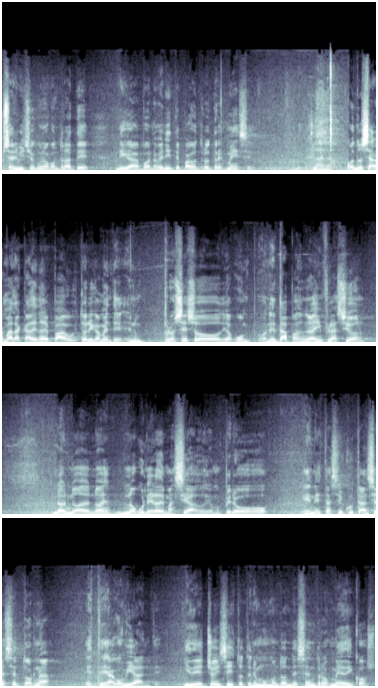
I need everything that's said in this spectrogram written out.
servicio que uno contrate diga, bueno, ven y te pago dentro de tres meses. Claro. Cuando se arma la cadena de pago históricamente en un proceso digamos, o en etapas donde hay inflación, no, no, no, es, no vulnera demasiado, digamos, pero en estas circunstancias se torna este, agobiante. Y de hecho, insisto, tenemos un montón de centros médicos,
